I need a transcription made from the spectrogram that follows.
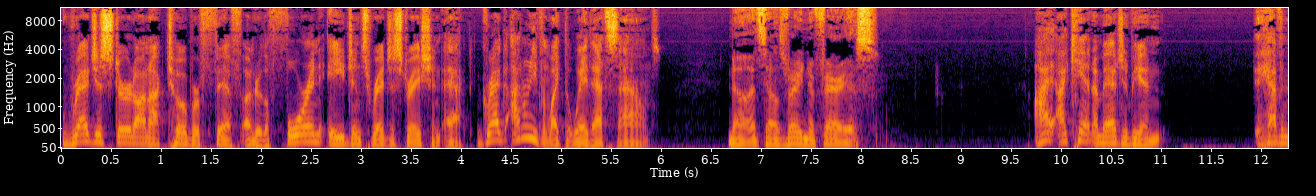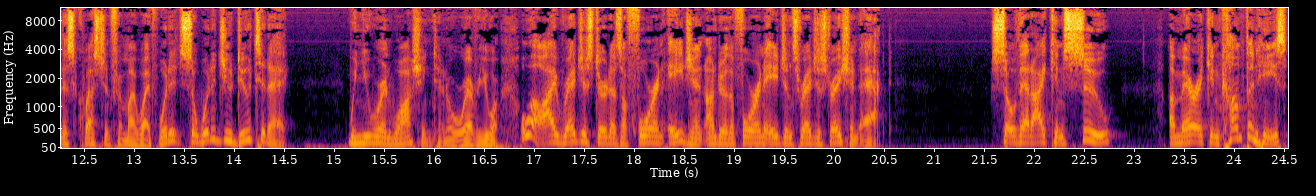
registered on October 5th under the Foreign Agents Registration Act. Greg, I don't even like the way that sounds. No, it sounds very nefarious. I, I can't imagine being having this question from my wife. What did so what did you do today? when you were in Washington or wherever you were? Well, I registered as a foreign agent under the Foreign Agents Registration Act so that I can sue American companies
